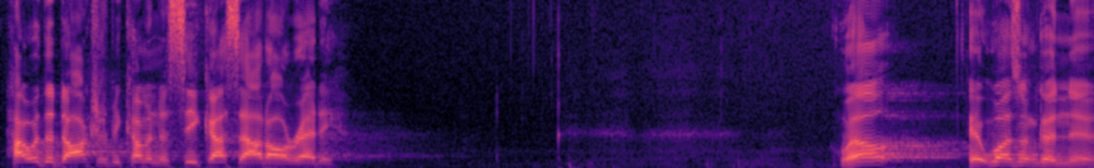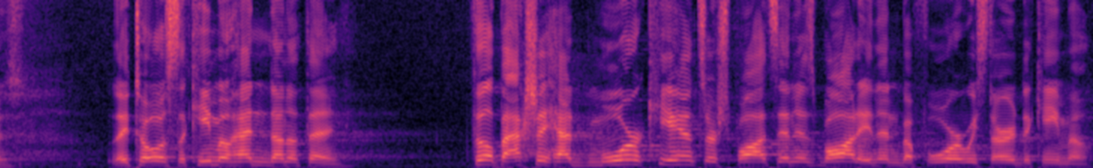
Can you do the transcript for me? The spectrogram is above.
How would the doctors be coming to seek us out already? Well, it wasn't good news. They told us the chemo hadn't done a thing. Philip actually had more cancer spots in his body than before we started the chemo.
